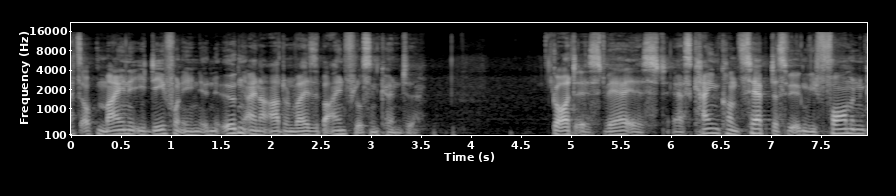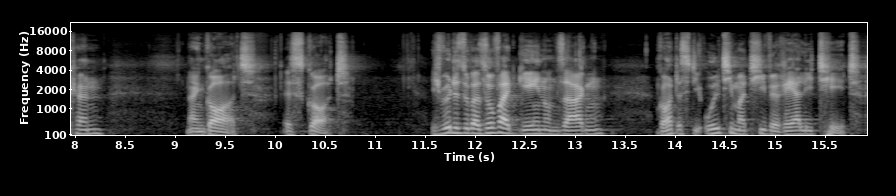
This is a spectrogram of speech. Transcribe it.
als ob meine Idee von ihnen in irgendeiner Art und Weise beeinflussen könnte. Gott ist, wer er ist. Er ist kein Konzept, das wir irgendwie formen können. Nein, Gott ist Gott. Ich würde sogar so weit gehen und sagen, Gott ist die ultimative Realität.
